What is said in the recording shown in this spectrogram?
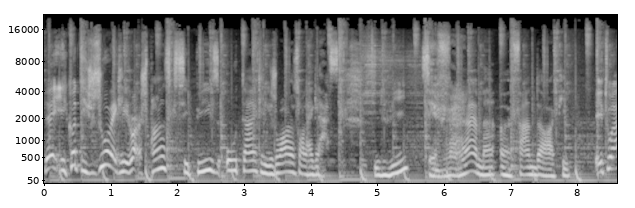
là, écoute, il joue avec les joueurs. Je pense qu'il s'épuise autant que les joueurs sur la glace. Lui, c'est vraiment un fan de hockey. Et toi,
